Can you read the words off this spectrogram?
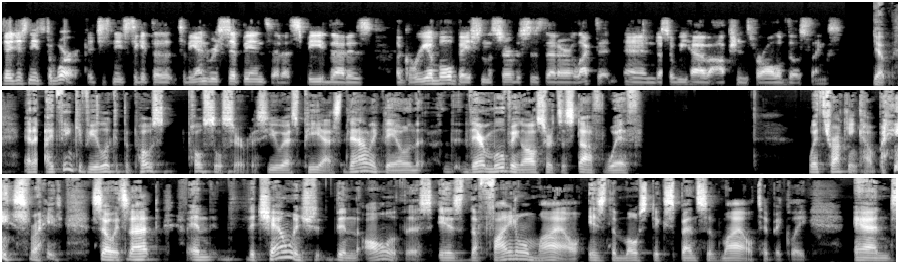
It just needs to work. It just needs to get to, to the end recipients at a speed that is agreeable based on the services that are elected. And so we have options for all of those things. Yep. And I think if you look at the post postal service, USPS, now like they own they're moving all sorts of stuff with with trucking companies, right? So it's not, and the challenge in all of this is the final mile is the most expensive mile typically. And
